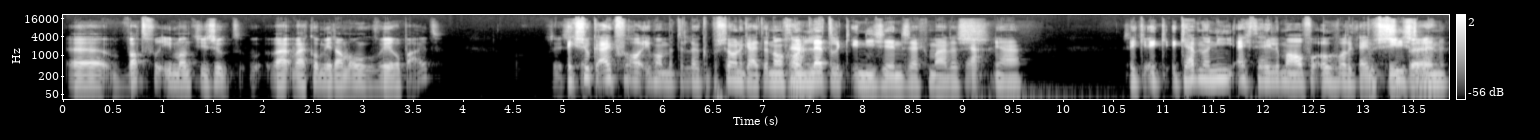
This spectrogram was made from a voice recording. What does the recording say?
eh, wat voor iemand je zoekt. Waar, waar kom je dan ongeveer op uit? Ik zoek eigenlijk vooral iemand met een leuke persoonlijkheid. En dan gewoon Ja. letterlijk in die zin, zeg maar. Dus Ja. ja. Ik, ik, ik heb nog niet echt helemaal voor ogen wat ik Geen precies type. erin...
